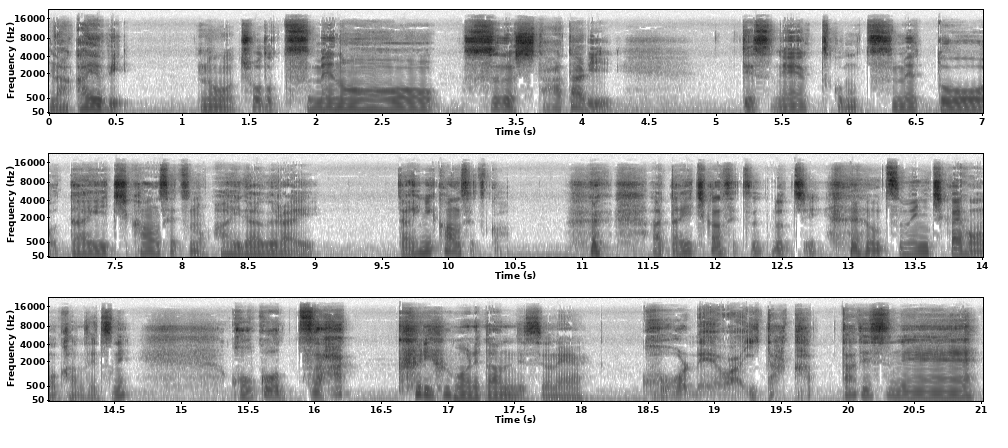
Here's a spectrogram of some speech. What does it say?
中指のちょうど爪のすぐ下あたりですね。この爪と第一関節の間ぐらい、第二関節か。あ、第一関節？どっち？爪に近い方の関節ね。ここざっくり踏まれたんですよね。これは痛かったですね。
